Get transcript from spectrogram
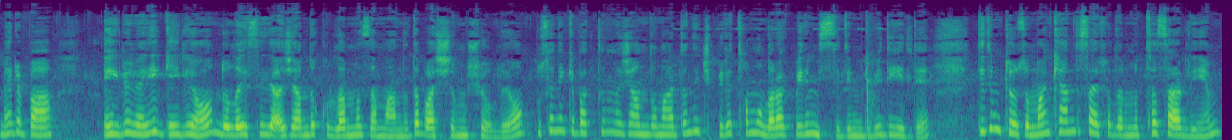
Merhaba. Eylül ayı geliyor. Dolayısıyla ajanda kullanma zamanı da başlamış oluyor. Bu seneki baktığım ajandalardan hiçbiri tam olarak benim istediğim gibi değildi. Dedim ki o zaman kendi sayfalarımı tasarlayayım.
